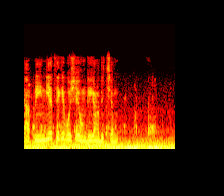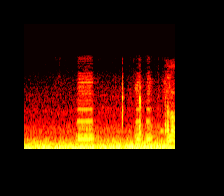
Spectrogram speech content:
আপনি ইন্ডিয়া থেকে বসে হুমকি কেন দিচ্ছেন? হ্যালো?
